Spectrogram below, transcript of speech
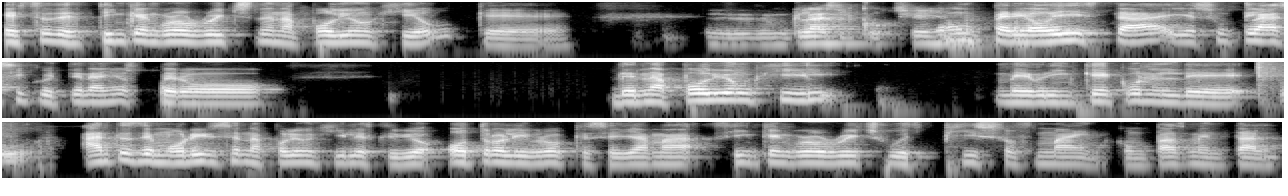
este de Think and Grow Rich de Napoleon Hill, que... un clásico, sí. Es un periodista y es un clásico y tiene años, pero de Napoleon Hill me brinqué con el de, antes de morirse, Napoleon Hill escribió otro libro que se llama Think and Grow Rich with Peace of Mind, con paz mental.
